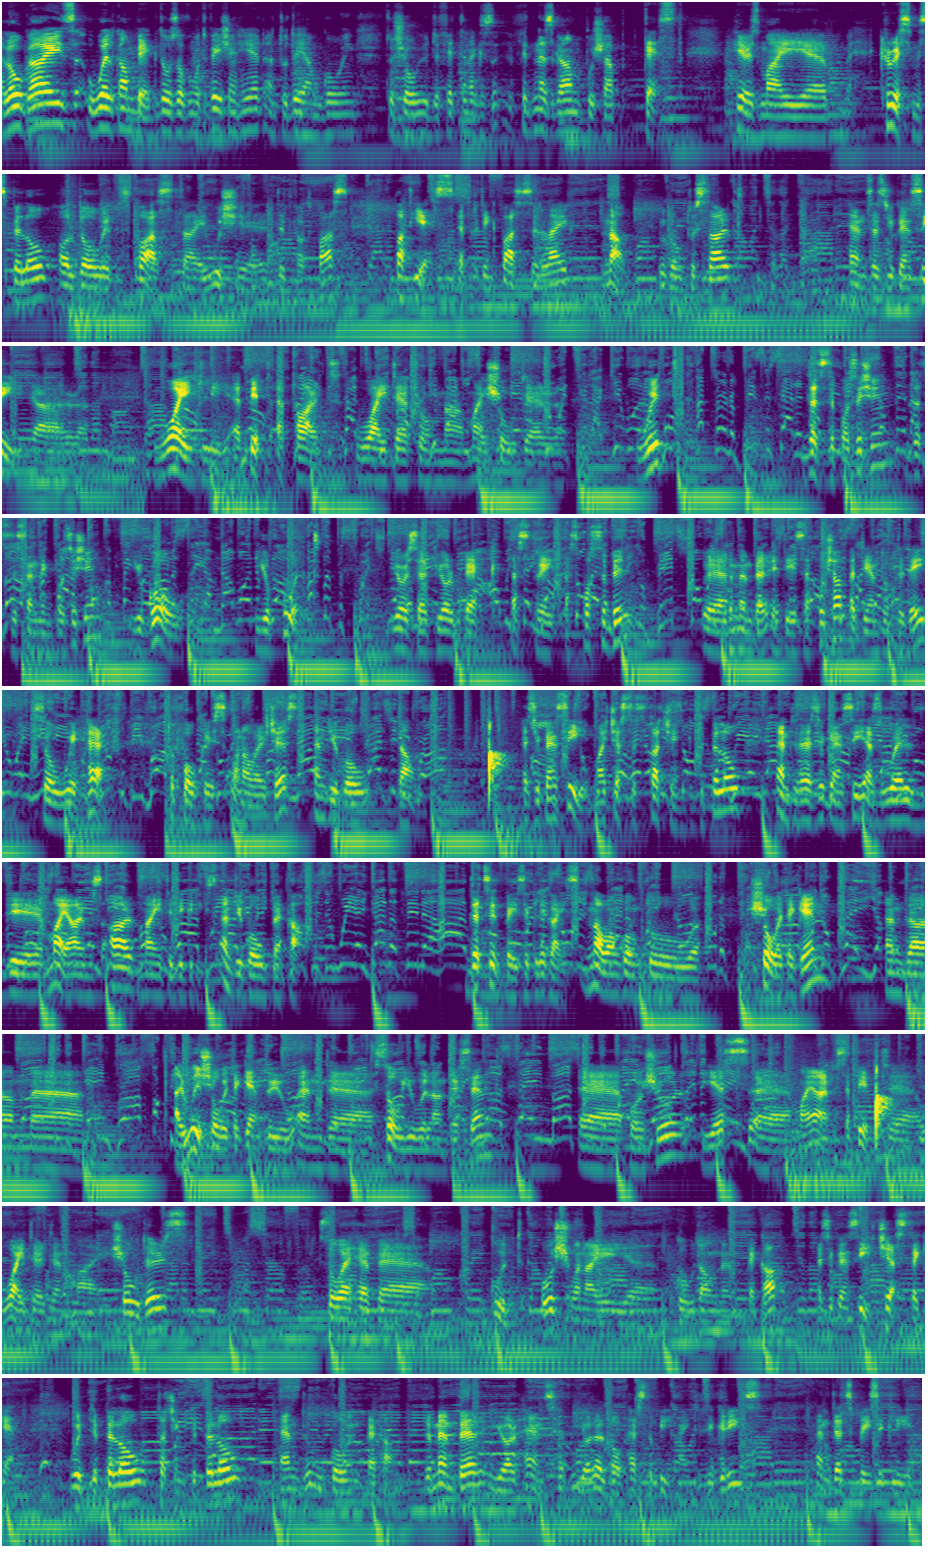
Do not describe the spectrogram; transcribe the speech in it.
Hello guys, welcome back. Dose of Motivation here and today I'm going to show you the fitness, FitnessGram push-up test. Here's my um, Christmas pillow, although it's past, I wish it did not pass. But yes, everything passes in life. Now, we're going to start. Hands as you can see are uh, widely a bit apart, wider from uh, my shoulder width that's the position. That's the standing position. You go you put yourself your back as straight as possible. Uh, remember it is a push-up at the end of the day so we have to focus on our chest and you go down. As you can see my chest is touching the pillow and as you can see as well the, my arms are 90 degrees and you go back up. That's it basically guys. Now i'm going to show it again and um, uh, I will show it again to you and uh, so you will understand. Uh, for sure yes uh, my arms a bit uh, wider than my shoulders. So I have a good push when I uh, go down and back up. As you can see chest again with the pillow touching the pillow and going back up. Remember your hands your elbow has to be 90 degrees and that's basically it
